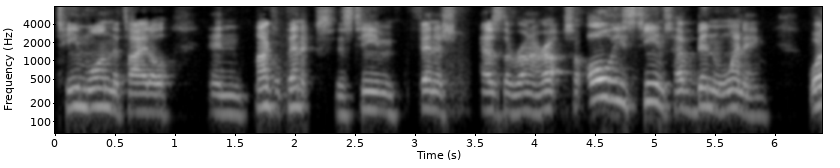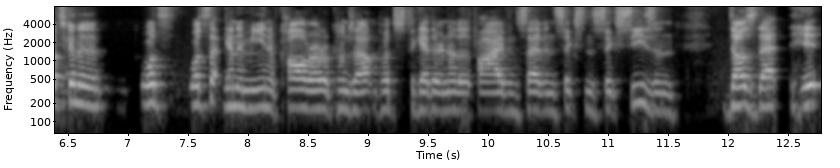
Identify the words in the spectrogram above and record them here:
team won the title, and Michael Penix, his team finished as the runner-up. So all these teams have been winning. What's gonna what's what's that going to mean if Colorado comes out and puts together another five and seven, six and six season? Does that hit,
